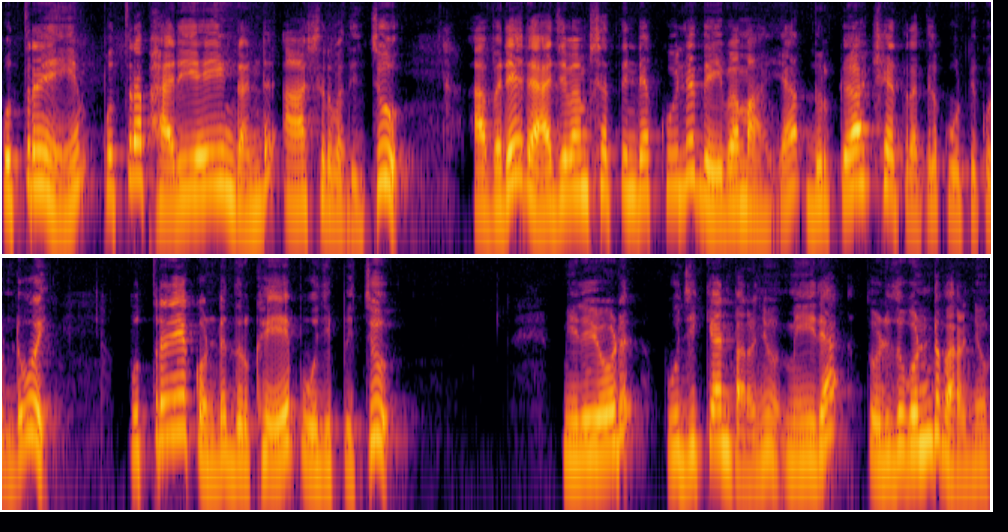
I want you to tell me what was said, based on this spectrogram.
പുത്രനെയും പുത്രഭാര്യയെയും കണ്ട് ആശീർവദിച്ചു. അവരെ രാജവംശത്തിന്റെ കുലദൈവമായ ദുർഗാക്ഷേത്രത്തിൽ കൂട്ടിക്കൊണ്ടുപോയി. പുത്രനെ കൊണ്ട് ദുർഗയെ പൂജിപ്പിച്ചു. മീരയോട് പൂജിക്കാൻ പറഞ്ഞു. മീര തൊഴുതുകൊണ്ട് പറഞ്ഞു.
